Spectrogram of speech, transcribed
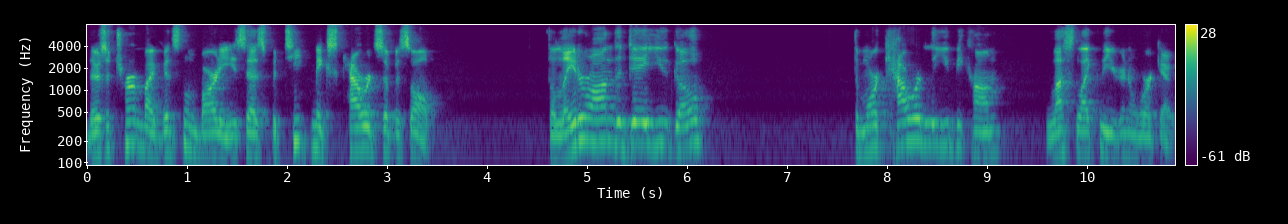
There's a term by Vince Lombardi. He says, fatigue makes cowards of us all. The later on the day you go, the more cowardly you become, less likely you're going to work out.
